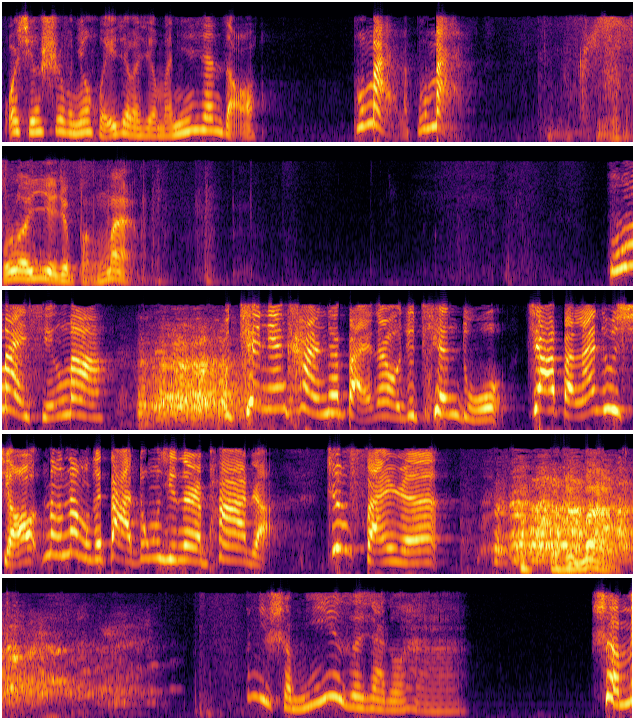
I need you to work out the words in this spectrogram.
我说行，师傅您回去吧，行吗？您先走，不卖了，不卖了。不乐意就甭卖了。不卖行吗？我天天看着他摆那儿，我就添堵。家本来就小，弄那么个大东西那儿趴着，真烦人。那就卖了。你什么意思，夏东海？什么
